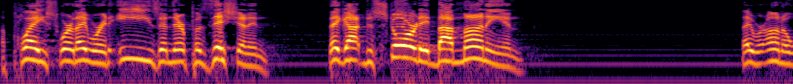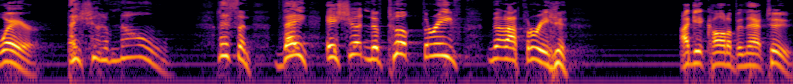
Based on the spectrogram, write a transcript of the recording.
a place where they were at ease in their position and they got distorted by money and they were unaware. They should have known. Listen, they it shouldn't have took three no, not three. I get caught up in that too.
